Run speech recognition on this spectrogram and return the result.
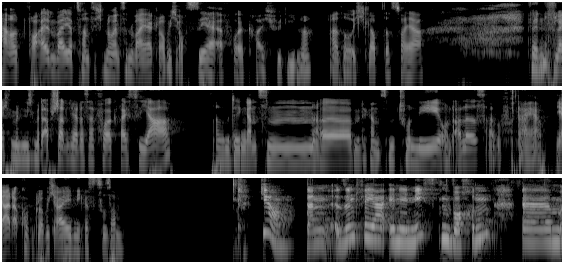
Ja, und vor allem, weil ja 2019 war ja, glaube ich, auch sehr erfolgreich für die, ne? Also ich glaube, das war ja, wenn vielleicht mit, nicht mit Abstand ja das erfolgreichste Jahr. Also mit den ganzen, äh, mit der ganzen Tournee und alles. Also von daher, ja, da kommt, glaube ich, einiges zusammen. Ja, dann sind wir ja in den nächsten Wochen ähm,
